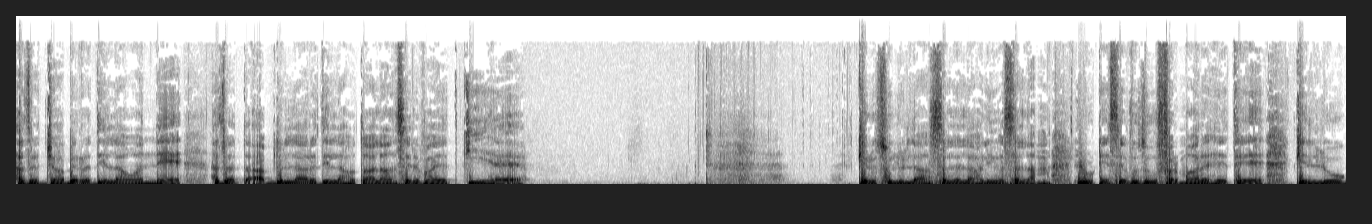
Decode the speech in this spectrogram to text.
حضرت جابر رضی اللہ عنہ نے حضرت عبداللہ رضی اللہ تعالیٰ عنہ سے روایت کی ہے۔ کہ رسول اللہ صلی اللہ علیہ وسلم لوٹے سے وضو فرما رہے تھے کہ لوگ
